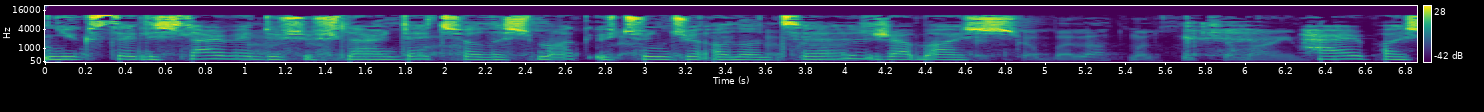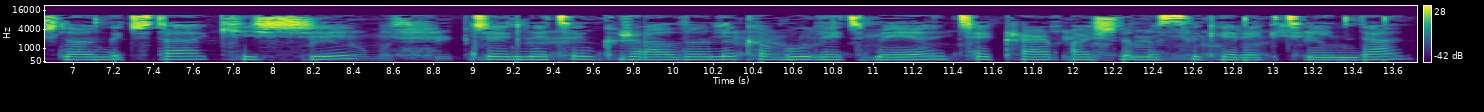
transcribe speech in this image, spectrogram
Yükselişler ve düşüşlerde çalışmak üçüncü alıntı Rabaş. Her başlangıçta kişi cennetin krallığını kabul etmeye tekrar başlaması gerektiğinden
